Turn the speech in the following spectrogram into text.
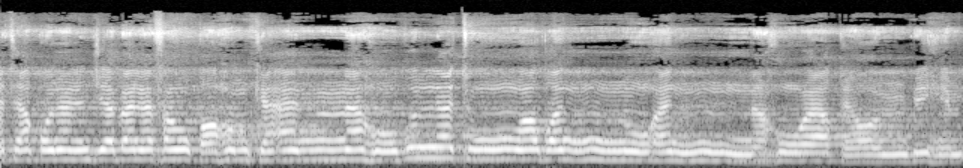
نتقنا الجبل فوقهم كأنه ظلة وظنوا أنه واقع بهم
